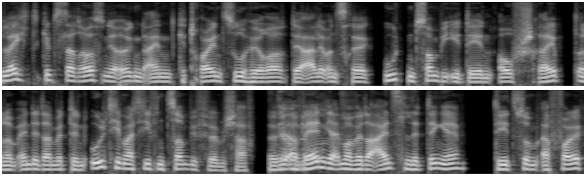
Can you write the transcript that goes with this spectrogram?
vielleicht gibt es da draußen ja irgendeinen getreuen Zuhörer, der alle unsere guten Zombie-Ideen aufschreibt und am Ende damit den ultimativen Zombie-Film schafft. Wir Ja, erwähnen ja immer wieder einzelne Dinge, die zum Erfolg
